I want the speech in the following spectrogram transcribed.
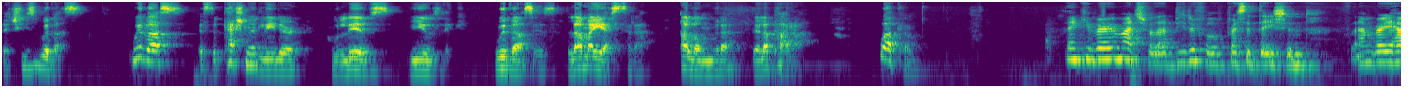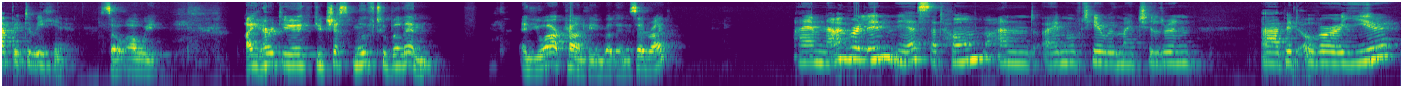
that she's with us. With us is the passionate leader who lives music. With us is La Maestra, Alondra de la Parra. Welcome. Thank you very much for that beautiful presentation. I'm very happy to be here. So are we. I heard you you just moved to Berlin and you are currently in Berlin, is that right? I am now in Berlin, yes, at home, and I moved here with my children a bit over a year,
